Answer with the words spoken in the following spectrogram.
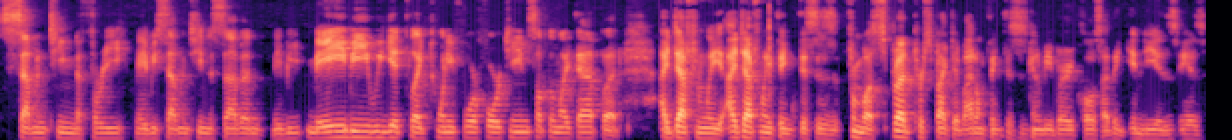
17 to three, maybe 17 to seven, maybe maybe we get like 24-14, something like that. But I definitely I definitely think this is from a spread perspective. I don't think this is going to be very close. I think Indy is is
